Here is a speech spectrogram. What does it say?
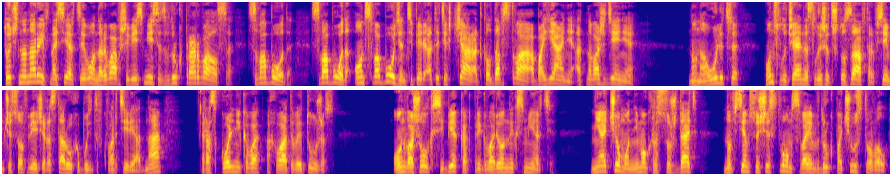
Точно нарыв на сердце его, нарывавший весь месяц, вдруг прорвался. Свобода! Свобода! Он свободен теперь от этих чар, от колдовства, обаяния, от наваждения. Но на улице он случайно слышит, что завтра в семь часов вечера старуха будет в квартире одна. Раскольникова охватывает ужас. Он вошел к себе, как приговоренный к смерти. Ни о чем он не мог рассуждать, но всем существом своим вдруг почувствовал,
